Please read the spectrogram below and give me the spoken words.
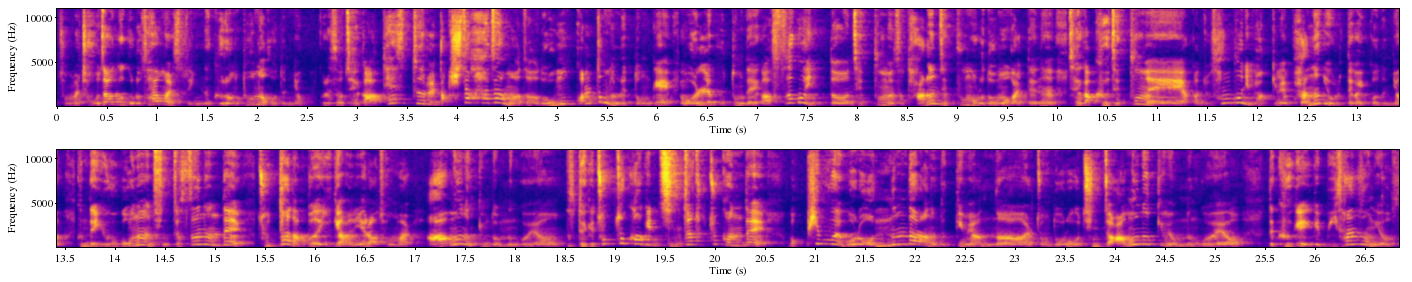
정말 저자극으로 사용할 수 있는 그런 토너거든요. 그래서 제가 테스트를 딱 시작하자마자 너무 깜짝 놀랐던 게 원래 보통 내가 쓰고 있던 제품에서 다른 제품으로 넘어갈 때는 제가 그 제품에 약간 좀 성분이 바뀌면 반응이 올 때가 있거든요. 근데 이거는 진짜 쓰는데 좋다 나쁘다 이게 아니라 정말 아무 느낌도 없는 거예요. 그래서 되게 촉촉하긴 진짜 촉촉한데 막 피부에 뭘 얹는다라는 느낌이 안 날 정도로 진짜 아무 느낌이 없는 거예요. 근데 그게 이게 미산성이어서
